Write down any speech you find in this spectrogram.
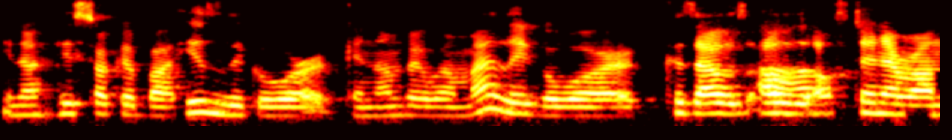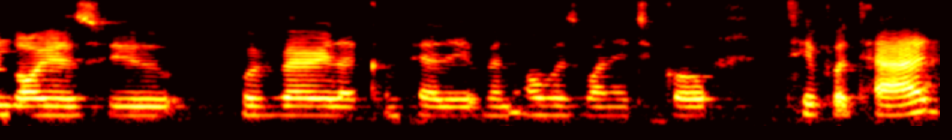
you know, he's talking about his legal work and I'm talking about my legal work. Because I was I was Uh-huh. often around lawyers who were very like competitive and always wanted to go tit for tat,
